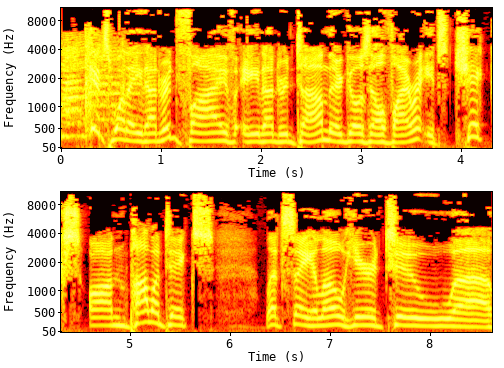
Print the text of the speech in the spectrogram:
mama. It's 1-800-5800-TOM. There goes Elvira. It's Chicks on Politics. Let's say hello here to uh,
